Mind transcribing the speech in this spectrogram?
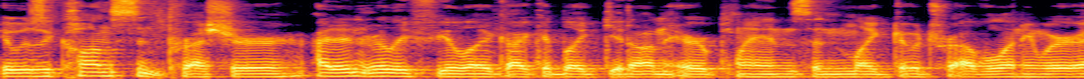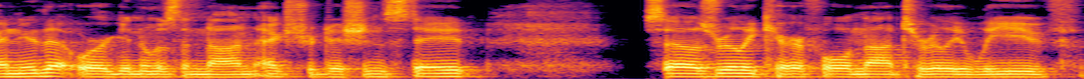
it was a constant pressure. I didn't really feel like I could like get on airplanes and like go travel anywhere. I knew that Oregon was a non-extradition state. So I was really careful not to really leave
